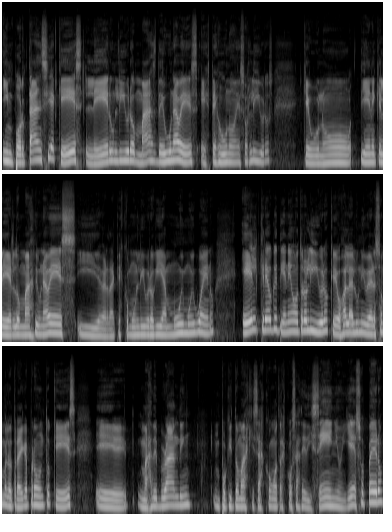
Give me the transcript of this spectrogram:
importancia que es leer un libro más de una vez. Este es uno de esos libros que uno tiene que leerlo más de una vez y de verdad que es como un libro guía muy muy bueno. Él creo que tiene otro libro que ojalá el universo me lo traiga pronto, que es eh, más de branding, un poquito más quizás con otras cosas de diseño y eso, pero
